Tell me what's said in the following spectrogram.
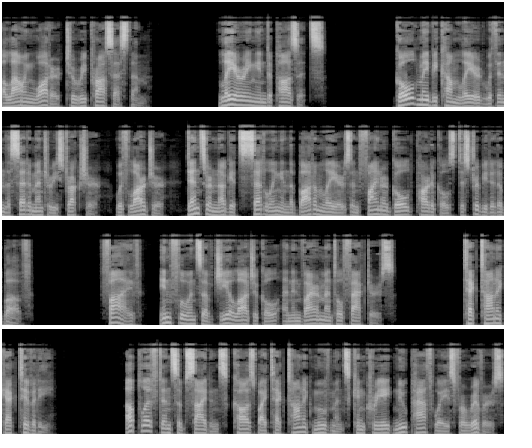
allowing water to reprocess them. Layering in deposits. Gold may become layered within the sedimentary structure, with larger, denser nuggets settling in the bottom layers and finer gold particles distributed above. 5. Influence of geological and environmental factors. Tectonic activity. Uplift and subsidence caused by tectonic movements can create new pathways for rivers,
